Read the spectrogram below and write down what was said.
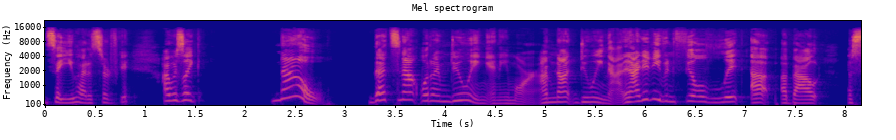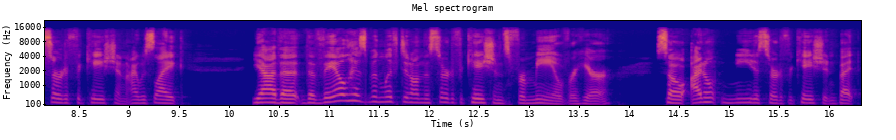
say you had a certificate i was like no that's not what i'm doing anymore i'm not doing that and i didn't even feel lit up about a certification i was like yeah, the the veil has been lifted on the certifications for me over here. So I don't need a certification, but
